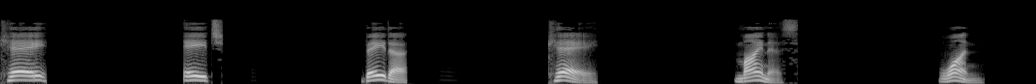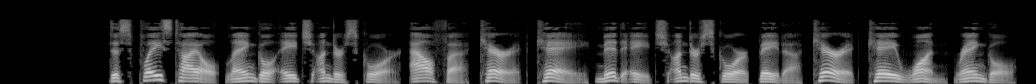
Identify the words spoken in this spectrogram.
K H beta K minus one. Display style Langle H underscore alpha caret K mid H underscore beta caret K one Rangle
